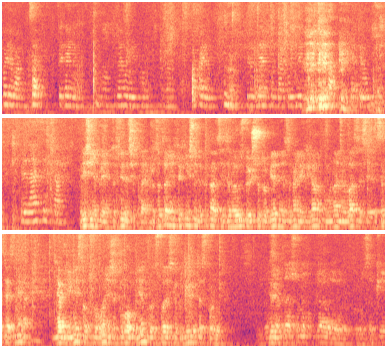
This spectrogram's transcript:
Польова, За. Циканюк, Загоруйко, Пахалюк, Дрозденко, за. Кузьмич, Петрук, 13 за. Рішення прийнято. Слідуюче питання. Про затвердження технічної документації землеустрою щодо об'єднання земельних ділянок комунальної власності СМТ «Сміга» для будівництва обслуговування житлового будинку, господарських будівель та споруд. Це те, що ми купляли русаки,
